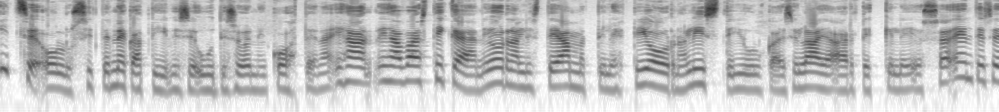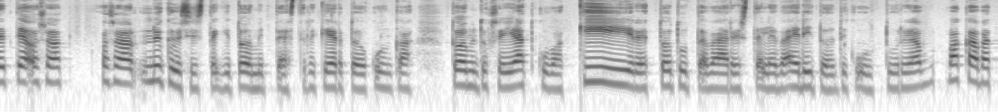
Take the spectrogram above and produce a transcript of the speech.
itse ollut sitten negatiivisen uutisoinnin kohteena. Ihan, ihan vastikään journalisti ja ammattilehti Journalisti julkaisi laaja artikkeli, jossa entiset ja osa, osa nykyisistäkin toimittajista kertoo, kuinka toimituksen jatkuva kiire, totuutta vääristelevä editointikulttuuri ja vakavat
